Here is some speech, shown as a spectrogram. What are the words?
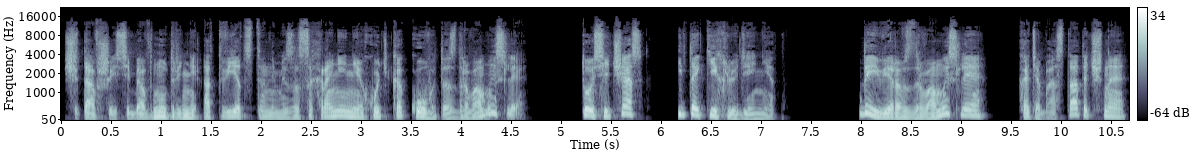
считавшие себя внутренне ответственными за сохранение хоть какого-то здравомыслия, то сейчас и таких людей нет. Да и вера в здравомыслие, хотя бы остаточная,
